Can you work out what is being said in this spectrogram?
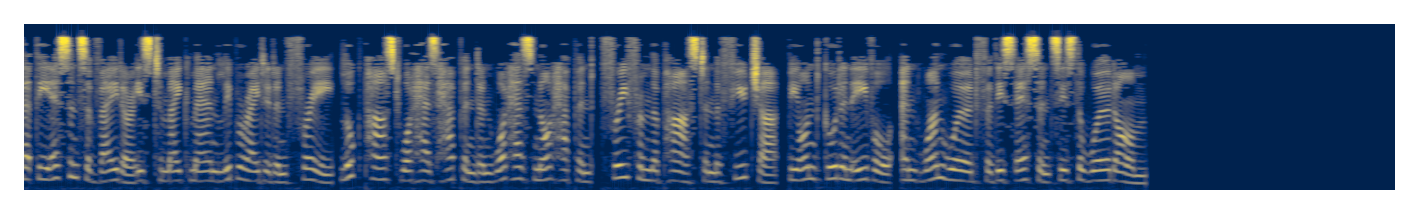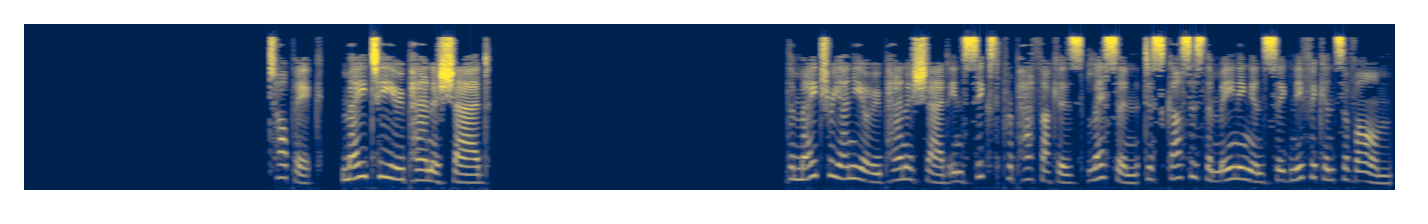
that the essence of Veda is to make man liberated and free, look past what has happened and what has not happened, free from the past and the future, beyond good and evil, and one word for this essence is the word Om. Maitri Upanishad the Maitrayaniya Upanishad in sixth Prapathakas lesson discusses the meaning and significance of Om.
